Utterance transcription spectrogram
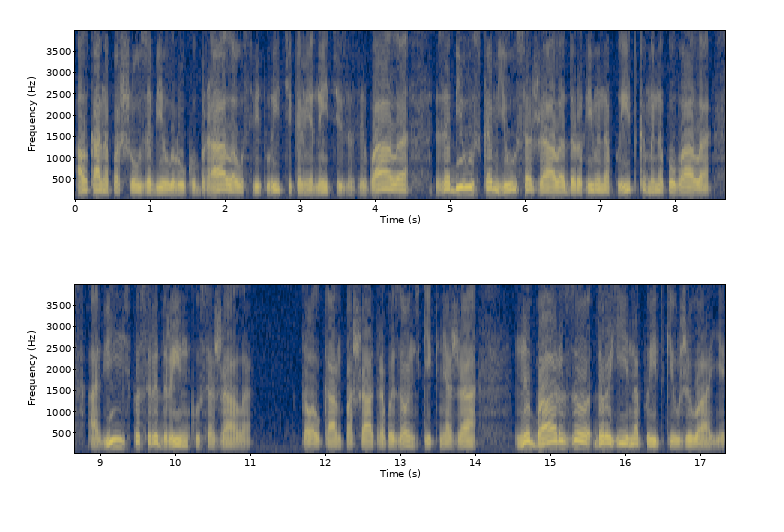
Алкана Пашу за білу руку брала, у світлиці кам'яниці зазивала, за білу скам'ю сажала, дорогими напитками напувала, а військо серед ринку сажала. То Алкан Паша трапезонський княжа не барзо дорогі напитки вживає,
